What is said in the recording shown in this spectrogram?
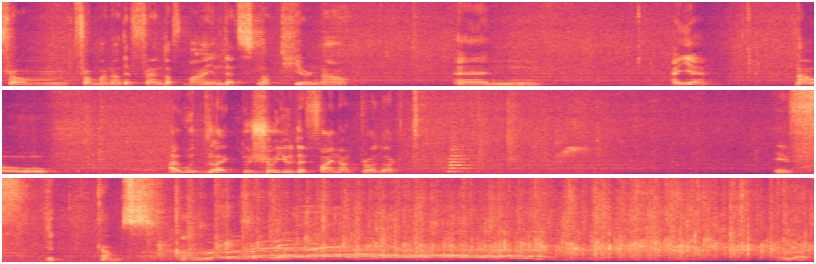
from, from another friend of mine that's not here now. And, and yeah, now I would like to show you the final product. If it comes out. All right.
